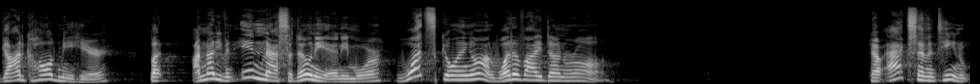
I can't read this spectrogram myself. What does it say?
God called me here, but I'm not even in Macedonia anymore. What's going on? What have I done wrong? Now, Acts 17,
